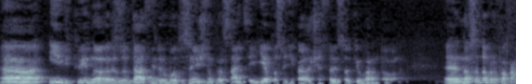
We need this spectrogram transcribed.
Е, і відповідно результат від роботи сонячної електростанції є, по суті кажучи, 100% гарантованим. Е, на все добре, пока.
